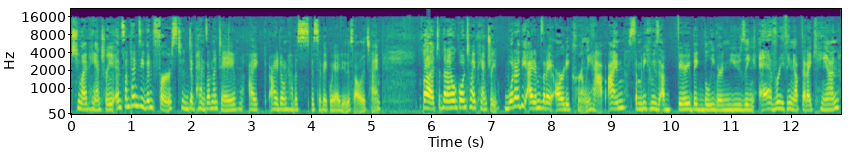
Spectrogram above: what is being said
to my pantry, and sometimes even first, depends on the day. I, I don't have a specific way I do this all the time. But then I will go into my pantry. What are the items that I already currently have? I'm somebody who's a very big believer in using everything up that I can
